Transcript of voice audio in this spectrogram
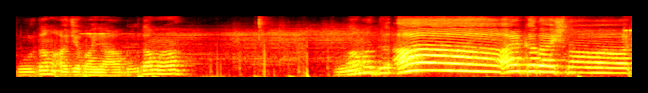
Burada mı acaba ya? Burada mı? Bulamadı. Aa arkadaşlar.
